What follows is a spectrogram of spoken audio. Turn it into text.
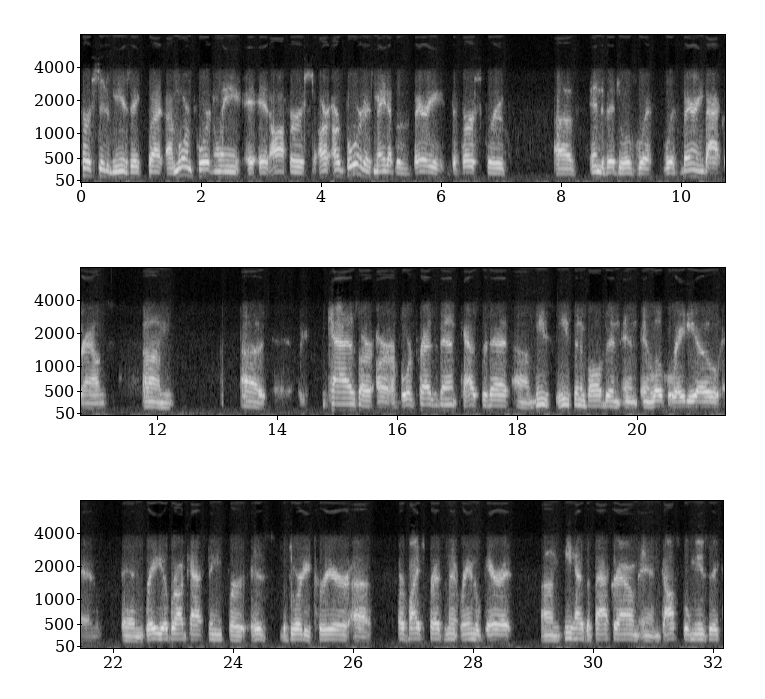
pursuit of music. But uh, more importantly, it, it offers our, our board is made up of a very diverse group of individuals with with varying backgrounds. Um, uh, Kaz, our, our, board president, Kaz Burdett, um, he's he's been involved in, in, in local radio and and radio broadcasting for his majority career. Uh, our vice president, Randall Garrett, um, he has a background in gospel music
